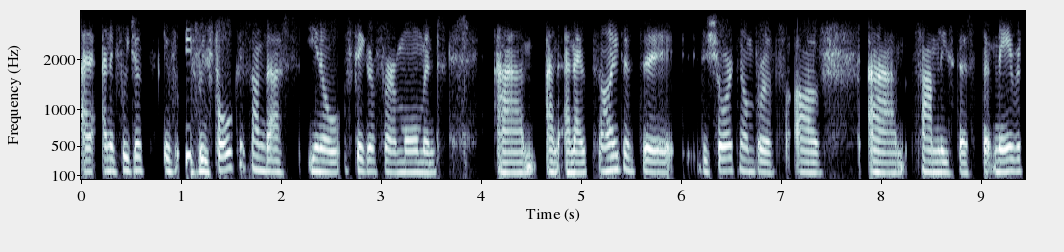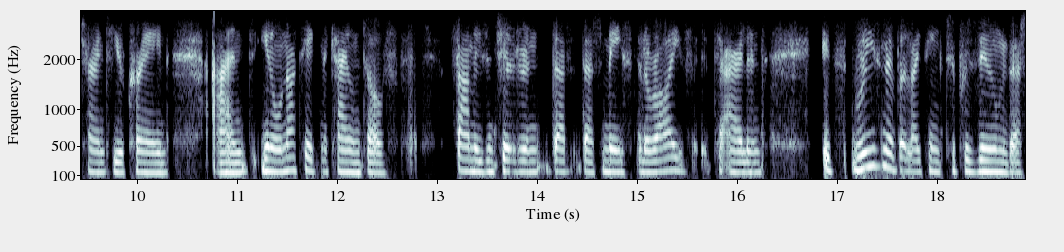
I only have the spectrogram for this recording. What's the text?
and, if we just if, if we focus on that, you know, figure for a moment, um, and, and, outside of the, the short number of, of um, families that, that may return to Ukraine and, you know, not taking account of families and children that, that may still arrive to Ireland, it's reasonable, I think, to presume that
